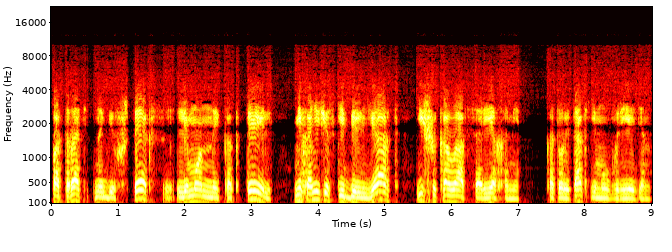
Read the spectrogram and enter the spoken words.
потратить на бифштексы, лимонный коктейль, механический бильярд и шоколад с орехами, который так ему вреден.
